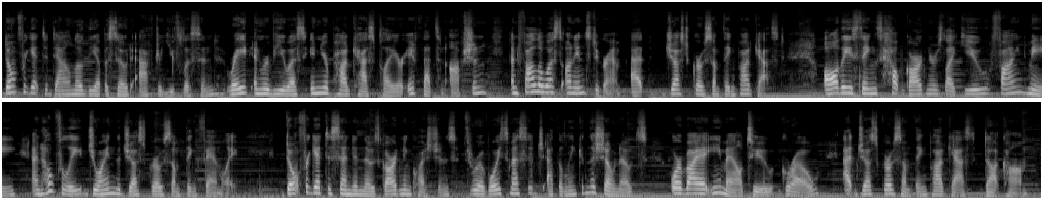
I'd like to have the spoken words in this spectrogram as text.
Don't forget to download the episode after you've listened, rate and review us in your podcast player if that's an option, and follow us on Instagram at Just Grow Something Podcast. All these things help gardeners like you find me and hopefully join the Just Grow Something family. Don't forget to send in those gardening questions through a voice message at the link in the show notes or via email to grow at justgrowsomethingpodcast.com.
